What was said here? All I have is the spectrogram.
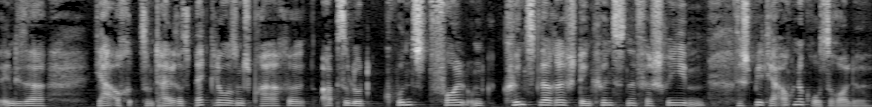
in dieser ja auch zum Teil respektlosen Sprache, absolut kunstvoll und künstlerisch den Künsten verschrieben. Das spielt ja auch eine große Rolle.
